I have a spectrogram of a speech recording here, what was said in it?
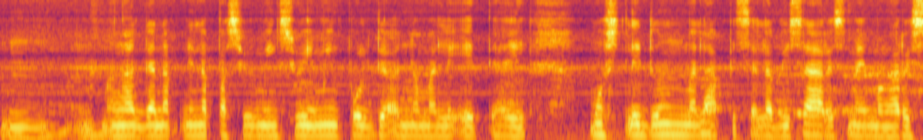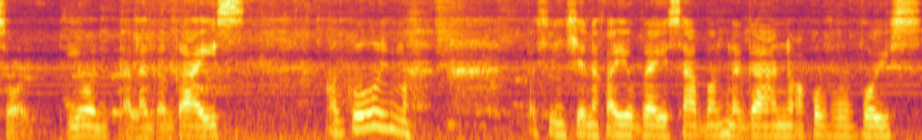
Mm, mga ganap nila pa swimming swimming pool doon na maliit dahil mostly doon malapit sa Labisares may mga resort yon talaga guys agoy ma pasensya na kayo guys habang nagano ako vo voice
